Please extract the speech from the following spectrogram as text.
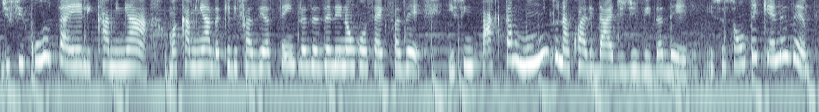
dificulta ele caminhar, uma caminhada que ele fazia sempre, às vezes ele não consegue fazer. Isso impacta muito na qualidade de vida dele. Isso é só um pequeno exemplo.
